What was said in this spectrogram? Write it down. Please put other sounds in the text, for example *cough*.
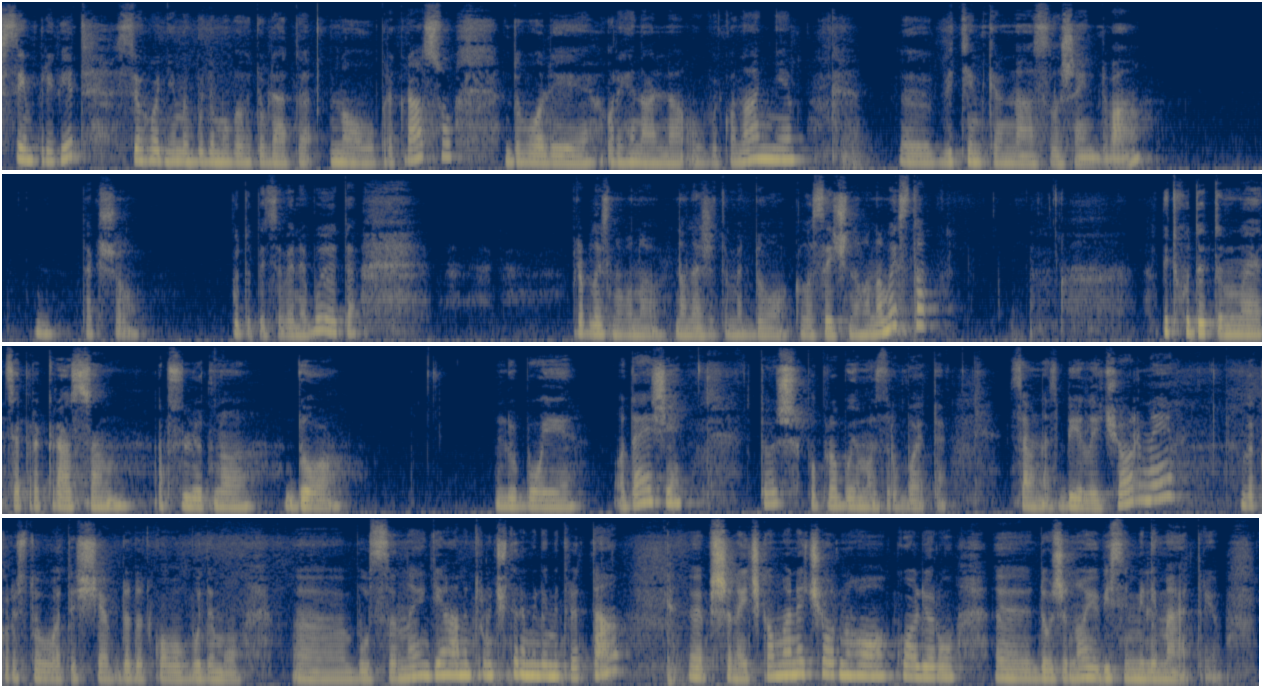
Всім привіт! Сьогодні ми будемо виготовляти нову прикрасу, доволі оригінальна у виконанні. Е, Відтінки в нас лише два. Так що путатися ви не будете. Приблизно воно належатиме до класичного намиста. Підходитиме ця прикраса абсолютно до любої одежі. Тож попробуємо зробити. Це у нас білий чорний. Використовувати ще додатково будемо е, бусини діаметром 4 мм та е, пшеничка у мене чорного кольору е, довжиною 8 мм.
